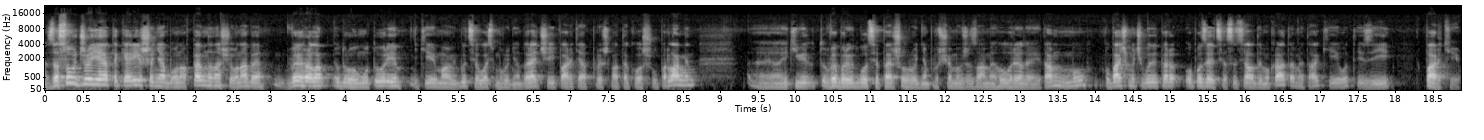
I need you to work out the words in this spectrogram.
засуджує таке рішення, бо вона впевнена, що вона би виграла у другому турі, який мав відбутися 8 грудня. До речі, і партія прийшла також у парламент, які вибори відбулися 1 грудня, про що ми вже з вами говорили. І там ну, побачимо, чи буде тепер опозиція з соціал-демократами, так і от із її партією.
